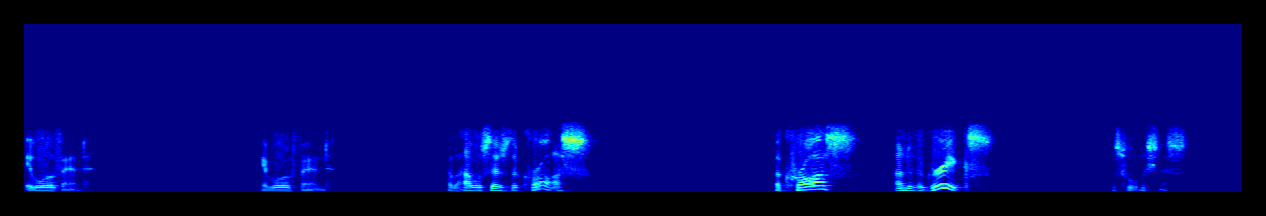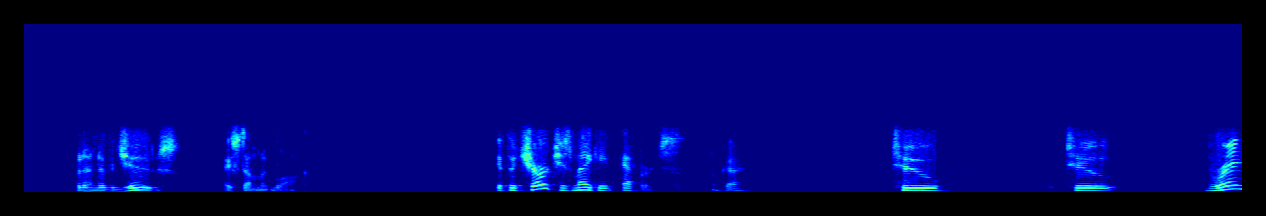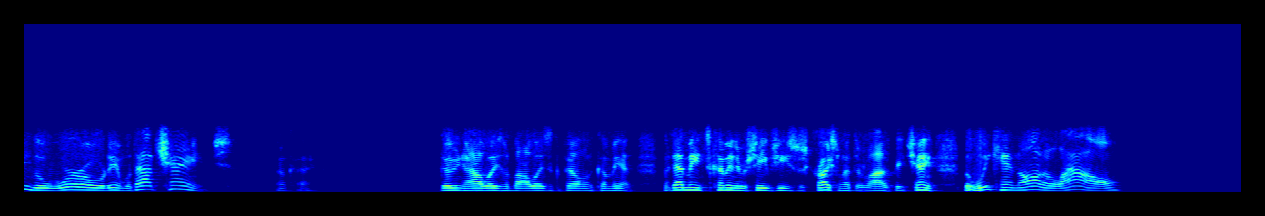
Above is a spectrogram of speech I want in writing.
it will offend. It will offend. The Bible says the cross, the cross under the Greeks was foolishness, but under the Jews, a stumbling block. If the church is making efforts, okay, to to bring the world in without change, okay, going to highways and byways and compel them to come in. But that means come in and receive Jesus Christ and let their lives be changed. But we cannot allow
